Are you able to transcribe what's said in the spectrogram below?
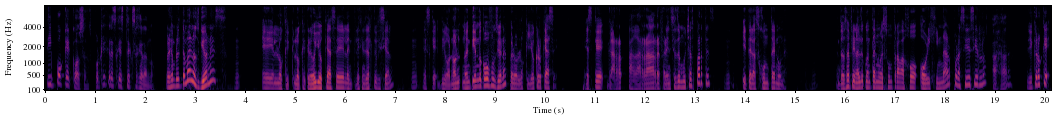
¿Tipo qué cosas? ¿Por qué crees que está exagerando? Por ejemplo, el tema de los guiones. Eh, lo, que, lo que creo yo que hace la inteligencia artificial es que, digo, no, no entiendo cómo funciona, pero lo que yo creo que hace es que agarra, referencias de muchas partes y te las junta en una. Entonces, al final de cuentas, no es un trabajo original, por así decirlo. Ajá. Yo creo que,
